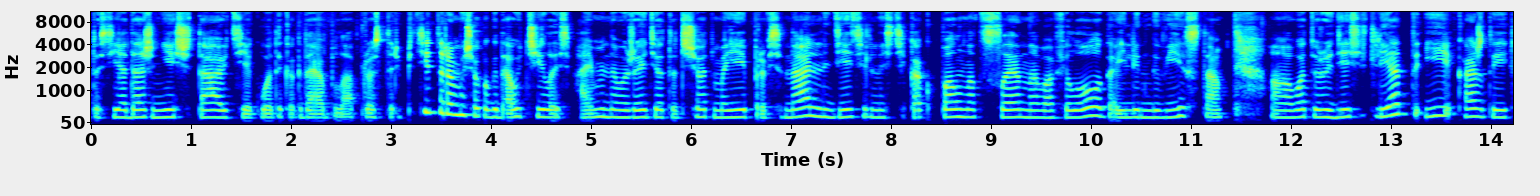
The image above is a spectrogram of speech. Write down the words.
То есть я даже не считаю те годы, когда я была просто репетитором, еще когда училась, а именно уже идет отсчет моей профессиональной деятельности как полноценного филолога и лингвиста. А, вот уже 10 лет, и каждый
